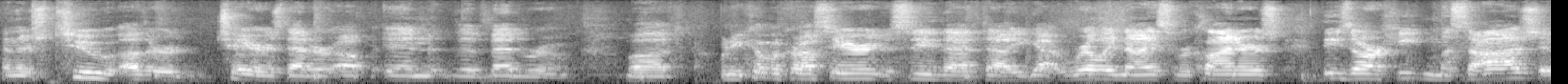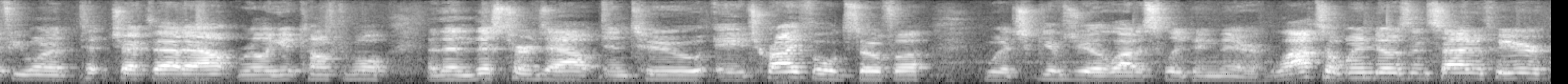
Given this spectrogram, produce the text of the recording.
and there's two other chairs that are up in the bedroom. But when you come across here, you see that uh, you got really nice recliners. These are heat and massage if you want to check that out, really get comfortable. And then this turns out into a trifold sofa, which gives you a lot of sleeping there. Lots of windows inside of here.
